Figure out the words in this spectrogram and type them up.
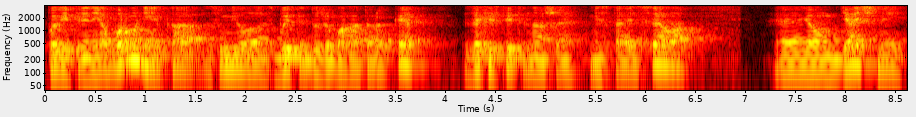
повітряній обороні, яка зуміла збити дуже багато ракет, захистити наші міста і села. Е, Я вам вдячний.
